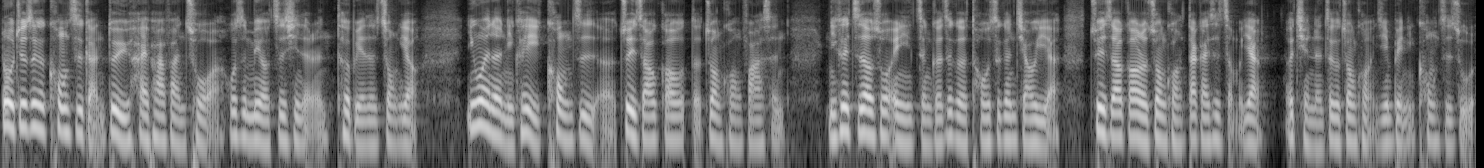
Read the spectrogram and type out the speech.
那我觉得这个控制感对于害怕犯错啊，或是没有自信的人特别的重要，因为呢，你可以控制呃最糟糕的状况发生，你可以知道说，诶，你整个这个投资跟交易啊，最糟糕的状况大概是怎么样，而且呢，这个状况已经被你控制住了。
